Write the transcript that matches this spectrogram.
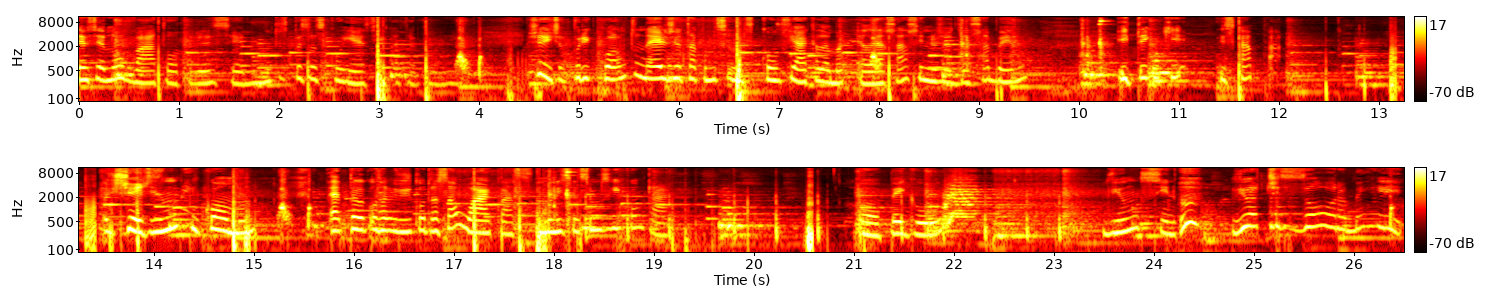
deve ser novato, ó, deve ser. Muitas pessoas conhecem categoria. Gente, por enquanto, né, ele já tá começando a desconfiar que ela é, uma, ela é assassina, já tá sabendo. E tem que escapar. Gente, não tem como. É pelo que eu encontrar só o arco, as munições temos que encontrar. Ó, pegou. Viu um sino. Viu a tesoura bem ali.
